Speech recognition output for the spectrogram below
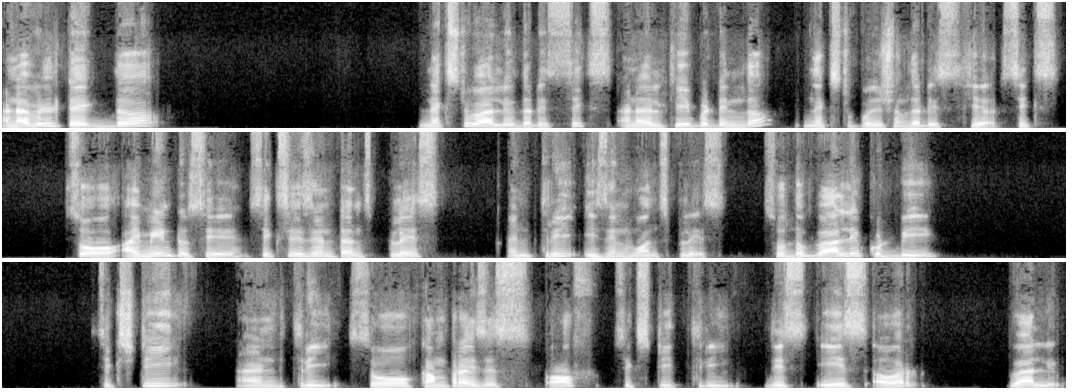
and I will take the next value that is 6 and I will keep it in the next position that is here 6. So I mean to say 6 is in tens place and 3 is in ones place. So the value could be 60 and 3. So comprises of 63. This is our value.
